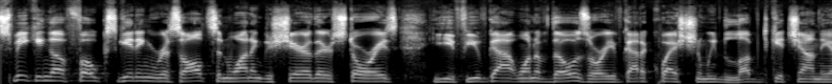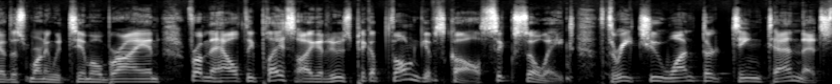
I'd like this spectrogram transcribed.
speaking of folks getting results and wanting to share their stories, if you've got one of those or you've got a question, we'd love to get you on the air this morning with Tim O'Brien from The Healthy Place. All you got to do is pick up the phone give us a call 608 321 1310. That's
